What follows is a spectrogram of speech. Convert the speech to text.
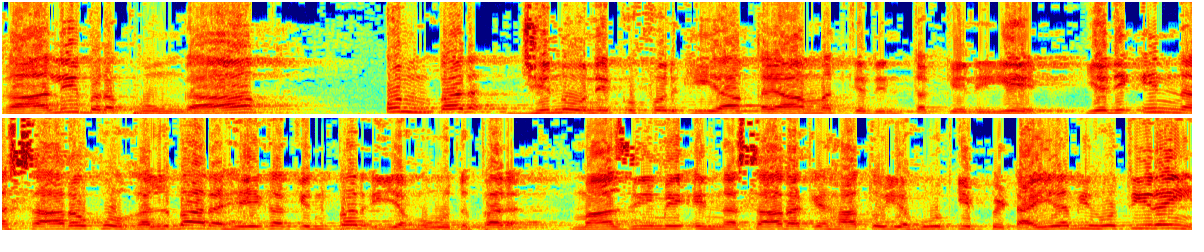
غالب رکھوں گا۔ ان پر جنہوں نے کفر کیا قیامت کے دن تک کے لیے یعنی ان نصاروں کو غلبہ رہے گا کن پر؟ یہود پر۔ ماضی میں ان نصارہ کے ہاتھوں یہود کی پٹائیاں بھی ہوتی رہیں۔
